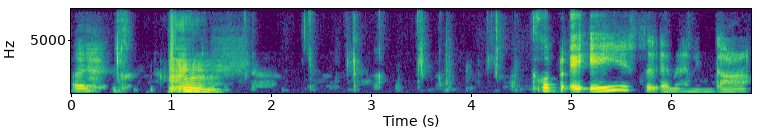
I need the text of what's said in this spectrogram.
아니, 그것도 ASMR인가?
